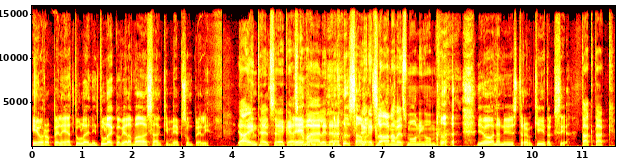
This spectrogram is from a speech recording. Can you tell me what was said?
europelejä tulee, niin tuleeko vielä Vaasaankin Vepsun peli? Jag är inte helt säker, jag ska vara ärlig där. samma, jag klarnar väl småningom. Joona Nyström, kiitoksia. Tack, tack.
